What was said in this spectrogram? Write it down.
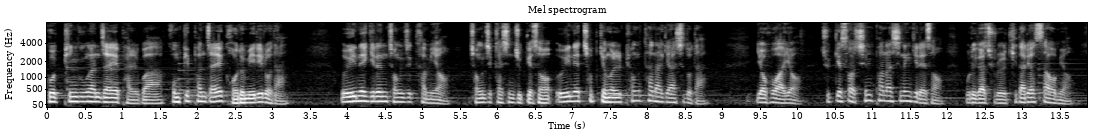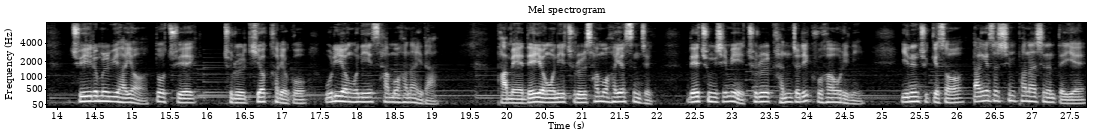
곧 빈궁한 자의 발과 곰핍한 자의 걸음이리로다. 의인의 길은 정직하며 정직하신 주께서 의인의 첩경을 평탄하게 하시도다. 여호와여 주께서 심판하시는 길에서 우리가 주를 기다려 싸우며 주의 이름을 위하여 또 주의 주를 기억하려고 우리 영혼이 사모하나이다. 밤에 내 영혼이 주를 사모하였은즉 내 중심이 주를 간절히 구하오리니 이는 주께서 땅에서 심판하시는 때에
